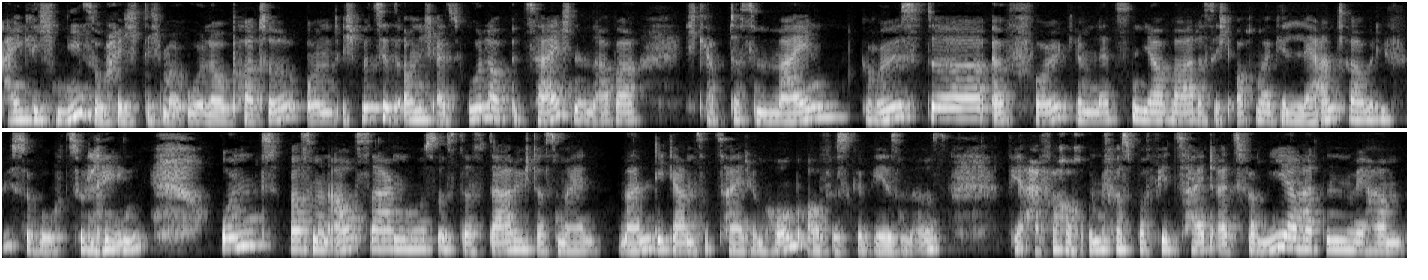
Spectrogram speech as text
eigentlich nie so richtig mal Urlaub hatte. Und ich würde es jetzt auch nicht als Urlaub bezeichnen, aber ich glaube, dass mein größter Erfolg im letzten Jahr war, dass ich auch mal gelernt habe, die Füße hochzulegen. Und was man auch sagen muss, ist, dass dadurch, dass mein Mann die ganze Zeit im Homeoffice gewesen ist, wir einfach auch unfassbar viel Zeit als Familie hatten. Wir haben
